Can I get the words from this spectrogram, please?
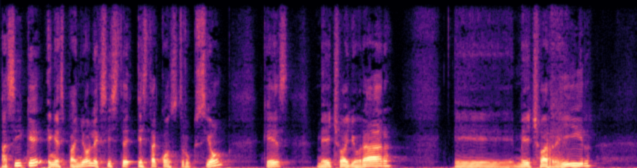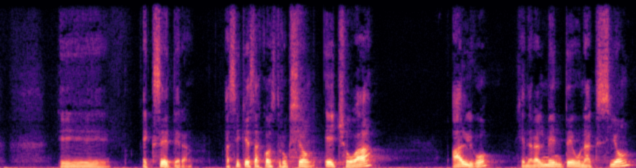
Así que en español existe esta construcción que es me echo a llorar, eh, me echo a reír, eh, etc. Así que esta construcción hecho a algo, generalmente una acción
